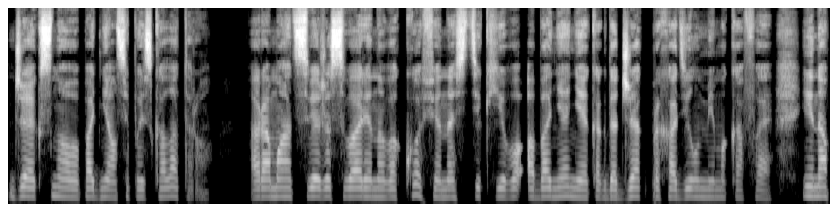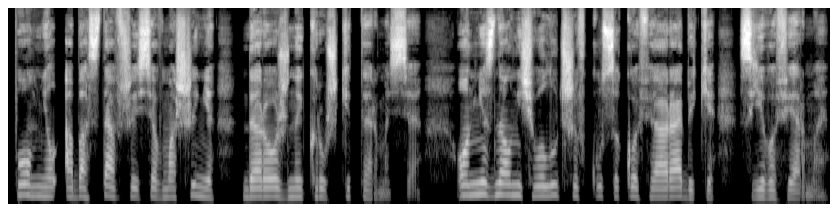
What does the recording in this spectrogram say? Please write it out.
Джек снова поднялся по эскалатору. Аромат свежесваренного кофе настиг его обоняние, когда Джек проходил мимо кафе и напомнил об оставшейся в машине дорожной кружке-термосе. Он не знал ничего лучше вкуса кофе-арабики с его фермы.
